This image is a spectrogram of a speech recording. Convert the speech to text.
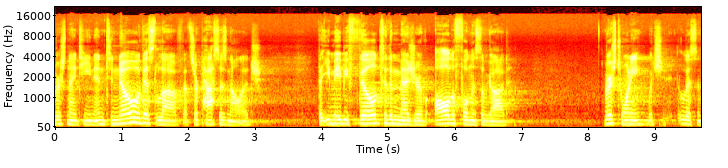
Verse 19, and to know this love that surpasses knowledge, that you may be filled to the measure of all the fullness of God. Verse 20, which, listen,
